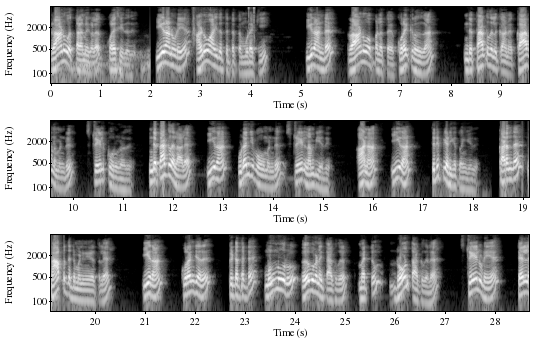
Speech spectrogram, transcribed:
இராணுவ தலைமைகளை கொலை செய்தது. ஈரானுடைய அணு ஆயுத திட்டத்தை முடக்கி ஈராண்ட இராணுவ பலத்தை குறைக்கிறது தான் இந்த தாக்குதலுக்கான காரணம் என்று ஸ்ட்ரேல் கூறுகிறது. இந்த தாக்குதலால ஈரான் உடைஞ்சு போகும் என்று ஸ்ட்ரேல் நம்பியது. ஆனா ஈரான் திருப்பி அடிக்க துவங்கியது. கடந்த நாற்பத்தெட்டு மணி நேரத்தில் ஈரான் குறைஞ்சது கிட்டத்தட்ட முன்னூறு ஏவுகணை தாக்குதல் மற்றும் ட்ரோன் தாக்குதலை ஸ்ட்ரேலுடைய டெல்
